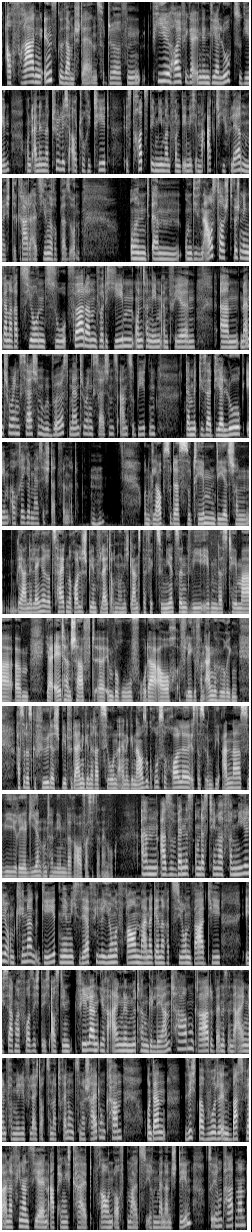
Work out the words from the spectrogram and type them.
auch Fragen insgesamt stellen zu dürfen, viel häufiger in den Dialog zu gehen. Und eine natürliche Autorität ist trotzdem jemand, von dem ich immer aktiv lernen möchte, gerade als jüngere Person. Und ähm, um diesen Austausch zwischen den Generationen zu fördern, würde ich jedem Unternehmen empfehlen, ähm, Mentoring-Session, Reverse Mentoring-Sessions anzubieten, damit dieser Dialog eben auch regelmäßig stattfindet. Mhm. Und glaubst du, dass so Themen, die jetzt schon ja, eine längere Zeit eine Rolle spielen, vielleicht auch noch nicht ganz perfektioniert sind, wie eben das Thema ähm, ja, Elternschaft äh, im Beruf oder auch Pflege von Angehörigen, hast du das Gefühl, das spielt für deine Generation eine genauso große Rolle? Ist das irgendwie anders? Wie reagieren Unternehmen darauf? Was ist dein Eindruck? Ähm, also wenn es um das Thema Familie und Kinder geht, nehme ich sehr viele junge Frauen meiner Generation wahr, die ich sage mal vorsichtig, aus den Fehlern ihrer eigenen Müttern gelernt haben, gerade wenn es in der eigenen Familie vielleicht auch zu einer Trennung, zu einer Scheidung kam und dann sichtbar wurde, in was für einer finanziellen Abhängigkeit Frauen oftmals zu ihren Männern stehen, zu ihren Partnern.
